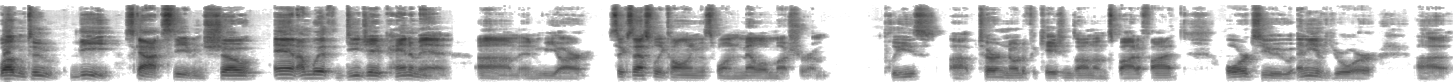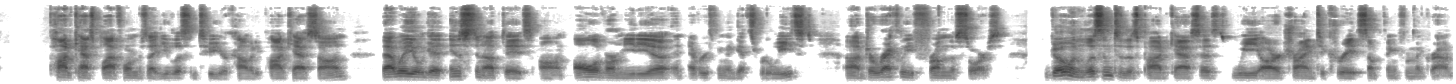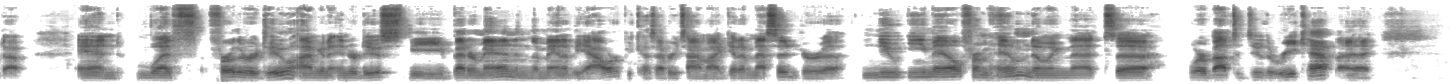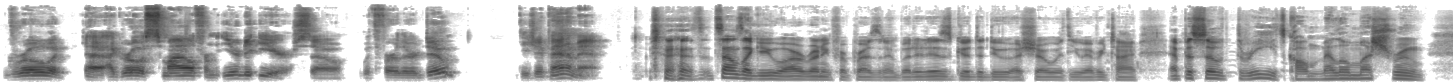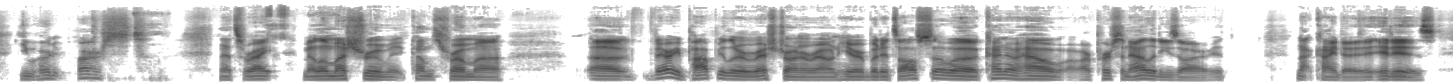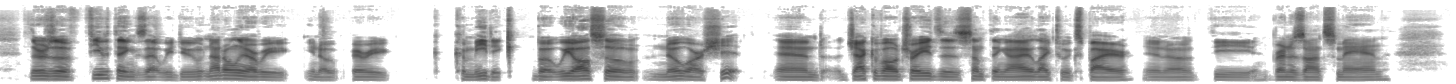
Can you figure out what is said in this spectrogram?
Welcome to the Scott Stevens Show, and I'm with DJ Panaman, um, and we are successfully calling this one Mellow Mushroom. Please uh, turn notifications on on Spotify or to any of your uh, podcast platforms that you listen to your comedy podcasts on. That way, you'll get instant updates on all of our media and everything that gets released uh, directly from the source. Go and listen to this podcast as we are trying to create something from the ground up. And with further ado, I'm going to introduce the better man and the man of the hour because every time I get a message or a new email from him, knowing that uh, we're about to do the recap, I grow a uh, I grow a smile from ear to ear. So, with further ado, DJ Panaman. it sounds like you are running for president, but it is good to do a show with you every time. Episode three, it's called Mellow Mushroom. You heard it first. That's right, Mellow Mushroom. It comes from a, a very popular restaurant around here, but it's also uh, kind of how our personalities are. It not kind of, it is. There's a few things that we do. Not only are we, you know, very comedic, but we also know our shit. And jack of all trades is something I like to aspire. You know, the Renaissance man.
